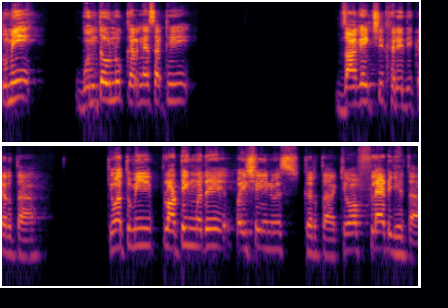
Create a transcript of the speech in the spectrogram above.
तुम्ही गुंतवणूक करण्यासाठी जागेची खरेदी करता किंवा तुम्ही प्लॉटिंगमध्ये पैसे इन्व्हेस्ट करता किंवा फ्लॅट घेता.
